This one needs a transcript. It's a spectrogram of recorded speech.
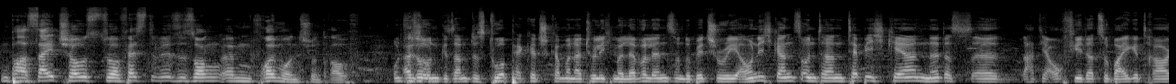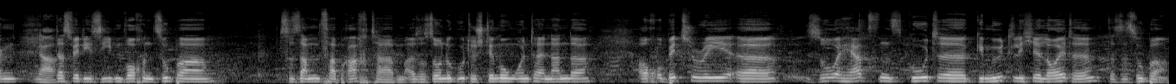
Ein paar Sideshows zur Festivalsaison. Ähm, freuen wir uns schon drauf. Und für Also- so ein gesamtes Tour-Package kann man natürlich Malevolence und Obituary auch nicht ganz unter den Teppich kehren. Ne? Das äh, hat ja auch viel dazu beigetragen, Ja. dass wir die sieben Wochen super zusammen verbracht haben. Also so eine gute Stimmung untereinander. Auch Obituary, äh, so herzensgute, gemütliche Leute, das ist super.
